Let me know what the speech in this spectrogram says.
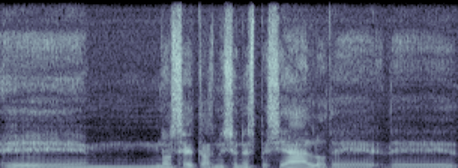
eh, no sé, transmisión especial o de,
